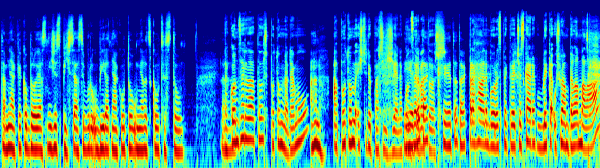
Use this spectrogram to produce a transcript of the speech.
tam nějak jako bylo jasný, že spíš se asi budu ubírat nějakou tou uměleckou cestou. Na konzervatoř, potom na Damu ano. a potom ještě do Paříže na konzervatoř. Je to tak, je to tak. Praha nebo respektive Česká republika už vám byla malá? Uh,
